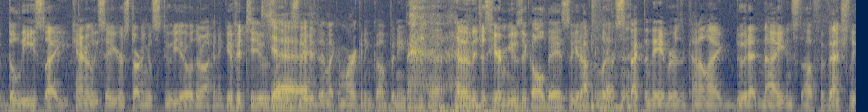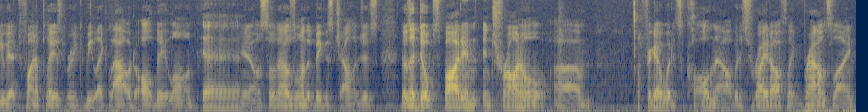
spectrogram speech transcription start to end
the least like you can't really say you're starting a studio. They're not going to give it to you. So Yeah. you say you're doing like a marketing company, and then they just hear music all day. So you'd have to like respect the neighbors and kind of like do it at night and stuff. Eventually, we had to find a place where it could be like loud all day long. Yeah. You know, so that was one of the biggest challenges. There was a dope spot in in Toronto. Um, I forget what it's called now, but it's right off like Browns Line,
